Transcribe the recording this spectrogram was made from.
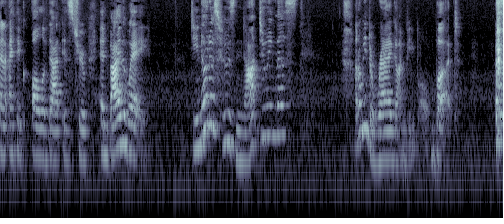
And I think all of that is true. And by the way, do you notice who's not doing this? I don't mean to rag on people, but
